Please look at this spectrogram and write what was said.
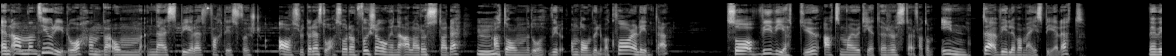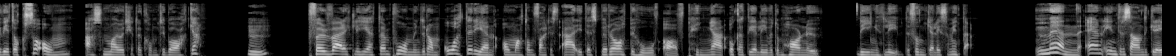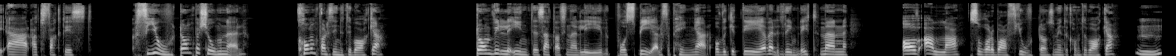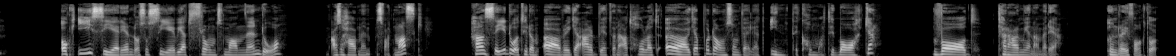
En annan teori då handlar om när spelet faktiskt först avslutades då. Så den första gången när alla röstade Mm. att de då, vill- om de ville vara kvar eller inte. Så vi vet ju att majoriteten röstade för att de inte ville vara med i spelet. Men vi vet också om att majoriteten kom tillbaka. Mm. För verkligheten påminner dem återigen om att de faktiskt är i desperat behov av pengar och att det livet de har nu, det är inget liv, det funkar liksom inte. Men en intressant grej är att faktiskt 14 personer kom faktiskt inte tillbaka. De ville inte sätta sina liv på spel för pengar, och vilket det är väldigt rimligt. Men av alla så var det bara 14 som inte kom tillbaka. Mm. Och i serien då så ser vi att frontmannen då, alltså han med svart mask, han säger då till de övriga arbetarna att hålla ett öga på de som väljer att inte komma tillbaka. Vad kan han mena med det? Undrar ju folk då.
